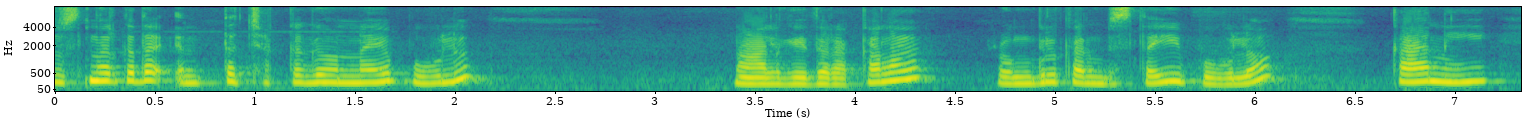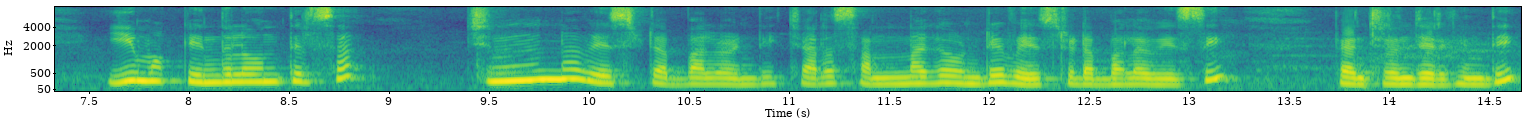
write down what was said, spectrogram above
చూస్తున్నారు కదా ఎంత చక్కగా ఉన్నాయో పువ్వులు నాలుగైదు రకాల రంగులు కనిపిస్తాయి ఈ పువ్వులో. కానీ ఈ మొక్క ఇందులో ఉంది తెలుసా? చిన్న వేస్ట్ డబ్బాలు అండి. చాలా సన్నగా ఉండే వేస్ట్ డబ్బాలో వేసి పెంచడం జరిగింది.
